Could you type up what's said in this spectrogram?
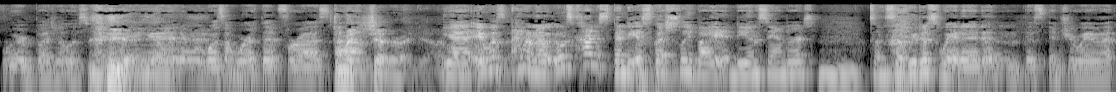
we were budgetless Yeah, yeah. it, and it wasn't worth it for us. Too Um, much cheddar right there. I yeah, it was. I don't know. It was kind of spendy, especially by Indian standards. And so we just waited in this entryway.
